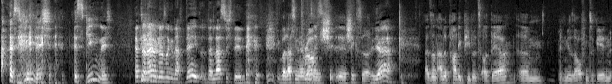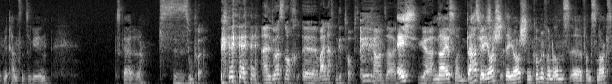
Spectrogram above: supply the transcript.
Aber es ging nicht. es ging nicht. Ich habe dann einfach nur so gedacht, nee, dann lasse ich den. gehabt. Überlassen ihm einfach Props. sein Schi äh, Schicksal. Ja. Also an alle Party Peoples out there, ähm, mit mir saufen zu gehen, mit mir tanzen zu gehen. Ist geil, oder? Super. Also du hast noch äh, Weihnachten getoppt, kann man sagen. Echt? Ja. Nice, Mann. Da hat der Natürlich Josh, der Josh, ein Kumpel von uns, äh, von Snox,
